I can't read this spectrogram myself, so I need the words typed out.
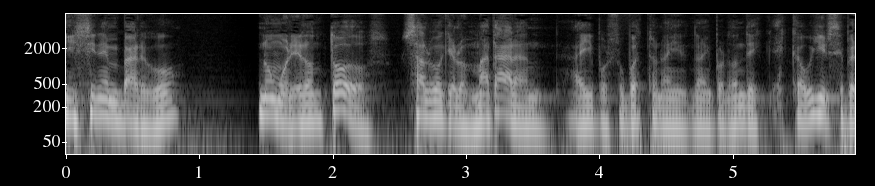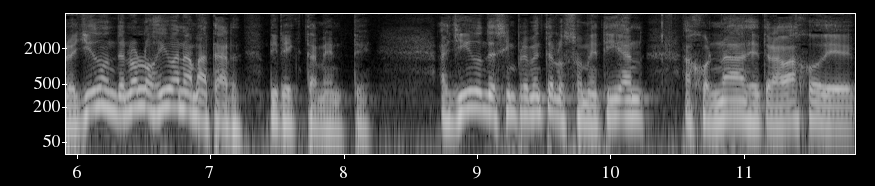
Y sin embargo, no murieron todos, salvo que los mataran. Ahí, por supuesto, no hay, no hay por dónde escabullirse. Pero allí donde no los iban a matar directamente, allí donde simplemente los sometían a jornadas de trabajo de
